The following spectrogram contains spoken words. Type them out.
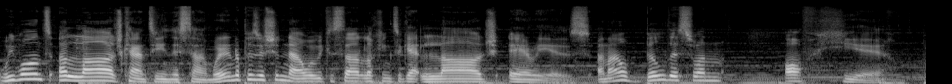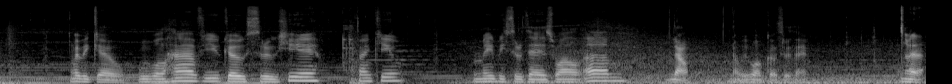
We want a large canteen this time. We're in a position now where we can start looking to get large areas. And I'll build this one off here. There we go. We will have you go through here. Thank you. Maybe through there as well. Um, no. No, we won't go through there. Right,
